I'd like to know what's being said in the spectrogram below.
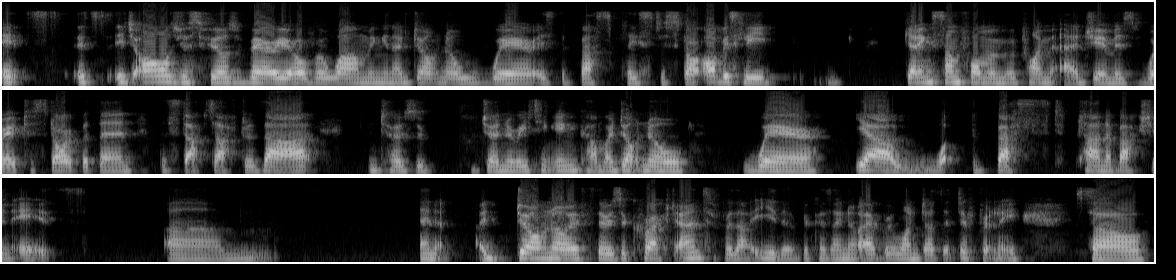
it's it's it all just feels very overwhelming and I don't know where is the best place to start. Obviously getting some form of employment at a gym is where to start, but then the steps after that in terms of generating income, I don't know where yeah, what the best plan of action is. Um, and I don't know if there's a correct answer for that either because I know everyone does it differently. So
